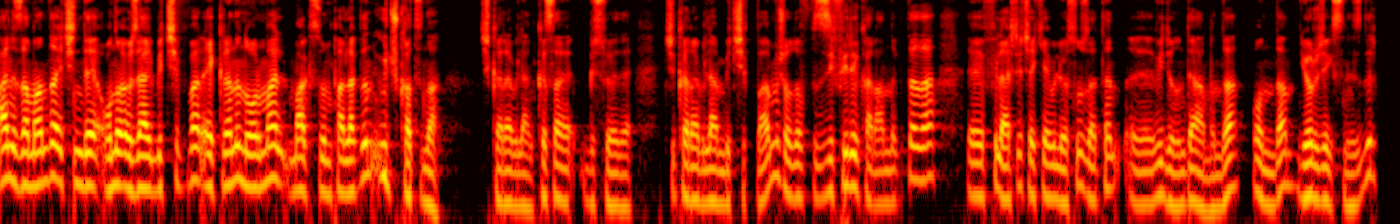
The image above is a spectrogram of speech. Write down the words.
Aynı zamanda içinde ona özel bir çip var. Ekranı normal maksimum parlaklığın 3 katına çıkarabilen kısa bir sürede çıkarabilen bir çift varmış. O da zifiri karanlıkta da e, flash'la çekebiliyorsunuz. Zaten e, videonun devamında onu da göreceksinizdir.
